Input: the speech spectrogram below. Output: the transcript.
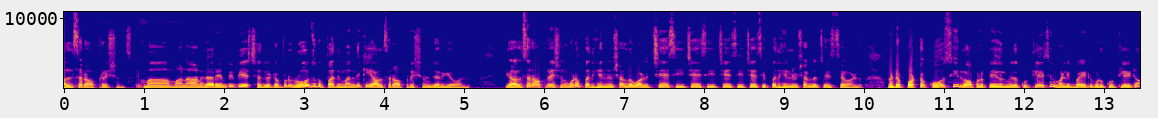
అల్సర్ ఆపరేషన్స్ మా మా నాన్నగారు ఎంబీబీఎస్ చదివేటప్పుడు రోజుకు పది మందికి అల్సర్ ఆపరేషన్ జరిగేవాళ్ళు. ఈ అల్సర్ ఆపరేషన్ కూడా పదిహేను నిమిషాల్లో వాళ్ళు చేసి చేసి చేసి చేసి పదిహేను నిమిషాల్లో చేసేవాళ్ళు. అంటే పొట్ట కోసి లోపల పేగుల మీద కుట్లేసి మళ్ళీ బయట కూడా కుట్లేయటం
